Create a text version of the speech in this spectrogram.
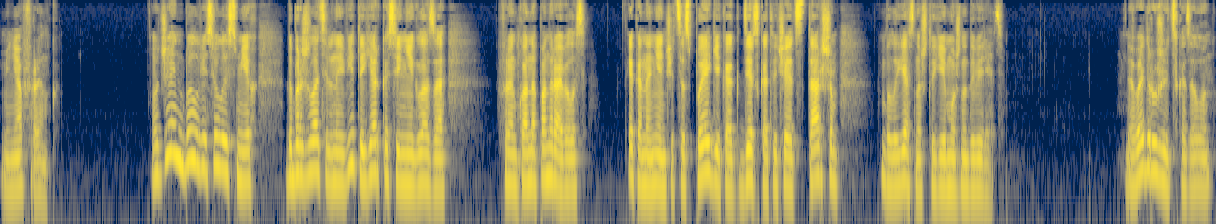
Меня Фрэнк». У Джейн был веселый смех, доброжелательный вид и ярко-синие глаза. Фрэнку она понравилась. Как она нянчится с Пегги, как дерзко отвечает старшим, было ясно, что ей можно доверять. «Давай дружить», — сказал он.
